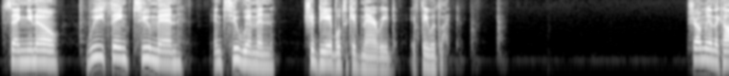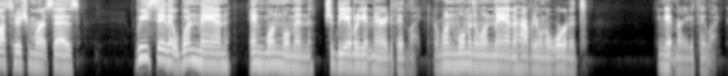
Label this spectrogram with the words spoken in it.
saying, you know, we think two men and two women should be able to get married if they would like. Show me in the Constitution where it says, we say that one man and one woman should be able to get married if they'd like, or one woman and one man, or however you want to word it, can get married if they like.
